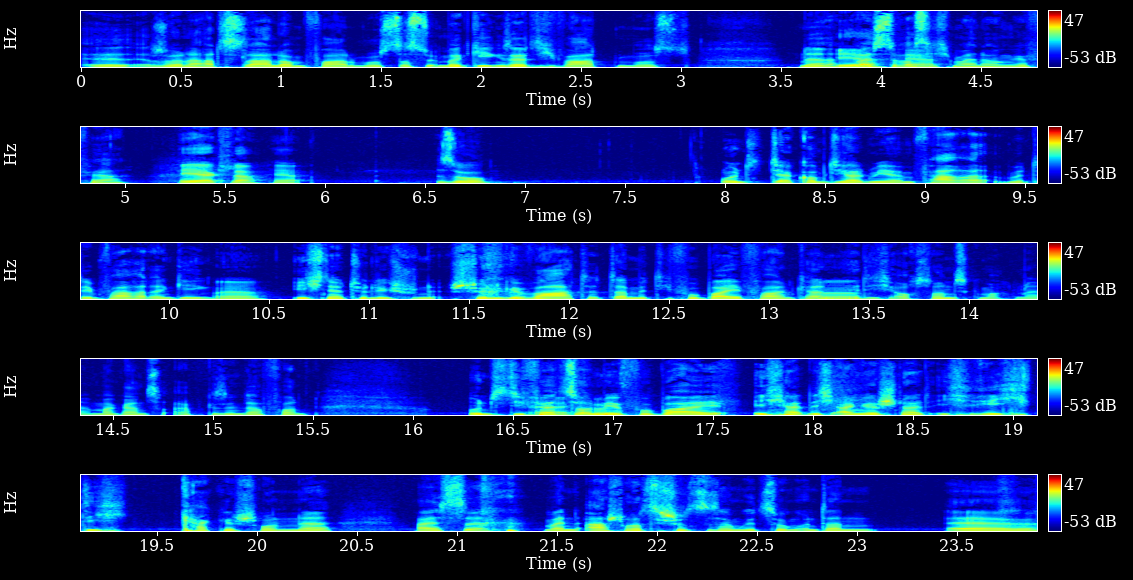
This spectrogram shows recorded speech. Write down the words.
äh, so eine Art Slalom fahren musst, dass du immer gegenseitig warten musst. Ne? Ja, weißt du, was ja. ich meine ungefähr? ja, klar, ja. So. Und da kommt die halt mir im Fahrrad, mit dem Fahrrad entgegen. ja. Ich natürlich schon schön gewartet, damit die vorbeifahren kann. Hätte ich auch sonst gemacht, ne? Mal ganz abgesehen davon. Und die fährt so an mir weiß. vorbei. Ich halt nicht angeschnallt. Ich richtig kacke schon, ne? Weißt du? Mein Arsch hat sich schon zusammengezogen und dann, äh,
